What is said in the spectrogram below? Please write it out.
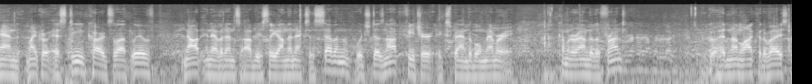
and micro SD card slot live not in evidence obviously on the Nexus 7, which does not feature expandable memory. Coming around to the front, go ahead and unlock the device.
